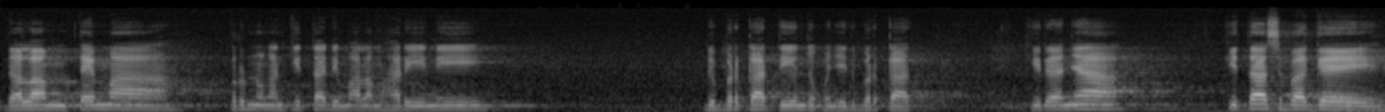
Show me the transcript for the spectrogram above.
dalam tema Perundungan kita di malam hari ini diberkati untuk menjadi berkat. Kiranya kita sebagai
